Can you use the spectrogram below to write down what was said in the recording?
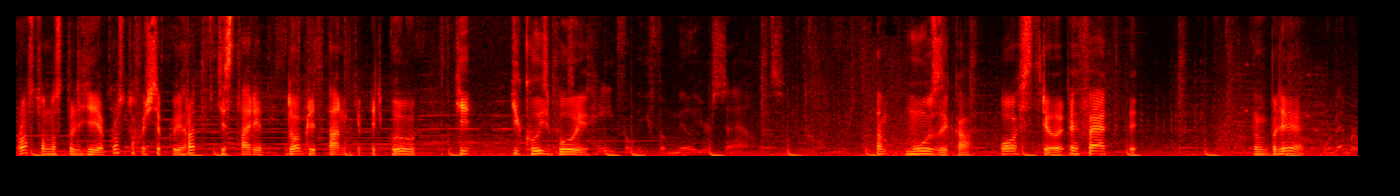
Просто ностальгія. Просто хочеться поіграти в ті старі добрі танки, блядь, коли ті, ті колись були. Там музика, постріли, ефекти. Ну, блін, Remember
